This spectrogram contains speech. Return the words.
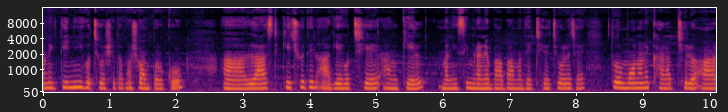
অনেক দিনই হচ্ছে ওর সাথে আমার সম্পর্ক। লাস্ট কিছুদিন আগে হচ্ছে আঙ্কেল মানে সিমরানের বাবা আমাদের ছেড়ে চলে যায়। তো ওর মন অনেক খারাপ ছিল। আর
